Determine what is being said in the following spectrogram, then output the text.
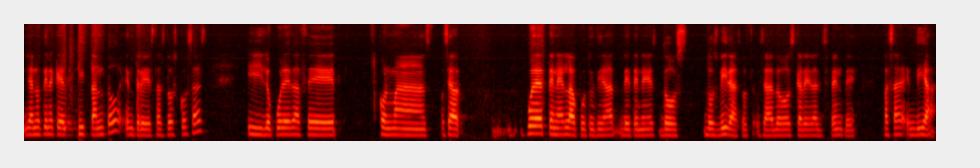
ya no tiene que elegir tanto entre estas dos cosas y lo puede hacer con más, o sea, puede tener la oportunidad de tener dos, dos vidas, o sea, dos carreras diferentes. Pasar el día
